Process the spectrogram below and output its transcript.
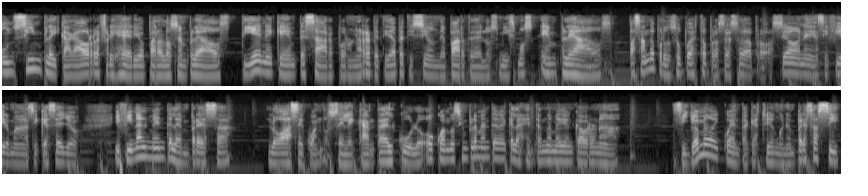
un simple y cagado refrigerio para los empleados tiene que empezar por una repetida petición de parte de los mismos empleados, pasando por un supuesto proceso de aprobaciones y firmas y qué sé yo, y finalmente la empresa lo hace cuando se le canta del culo o cuando simplemente ve que la gente anda medio encabronada. Si yo me doy cuenta que estoy en una empresa así,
